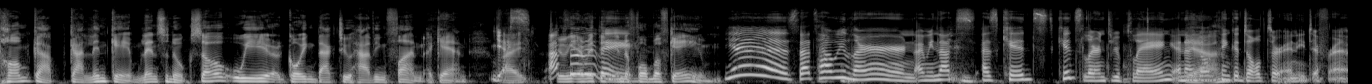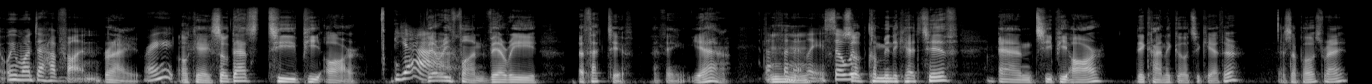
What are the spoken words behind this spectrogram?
พร้อมๆกับการเล่นเกมเล่นสนุก so we're going back to having fun again Yes, right doing everything in the absolutely. form of game Yes, that's how we learn. I mean, that's as kids, kids learn through playing, and I Yeah. don't think adults are any different. We want to have fun. right Right? okay so that's TPR Yeah. very fun very effective I think yeah Definitely. So, so with, communicative and TPR they kind of go together I suppose right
